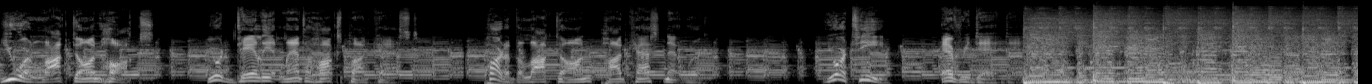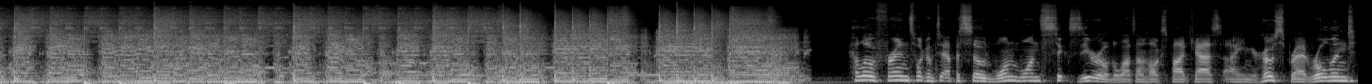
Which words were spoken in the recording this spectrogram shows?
You are Locked On Hawks, your daily Atlanta Hawks podcast, part of the Locked On Podcast Network. Your team every day. Hello, friends. Welcome to episode 1160 of the Locked On Hawks podcast. I am your host, Brad Rowland,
